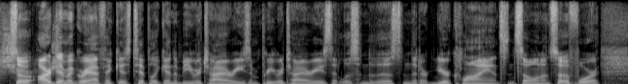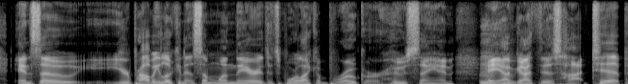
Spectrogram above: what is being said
so our sure. demographic is typically going to be retirees and pre-retirees that listen to this and that are your clients and so on and so forth. And so you're probably looking at someone there that's more like a broker who's saying, "Hey, I've mm-hmm. got this hot tip.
